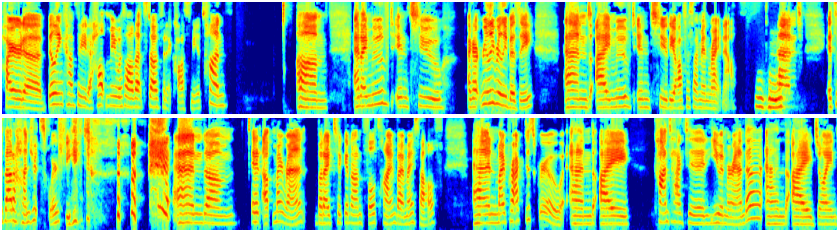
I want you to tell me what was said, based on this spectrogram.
hired a billing company to help me with all that stuff, and it cost me a ton. Um, and I moved into, I got really, really busy, and I moved into the office I'm in right now, mm-hmm. and it's about a hundred square feet, and um, it upped my rent, but I took it on full time by myself, and my practice grew. And I contacted you and Miranda, and I joined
